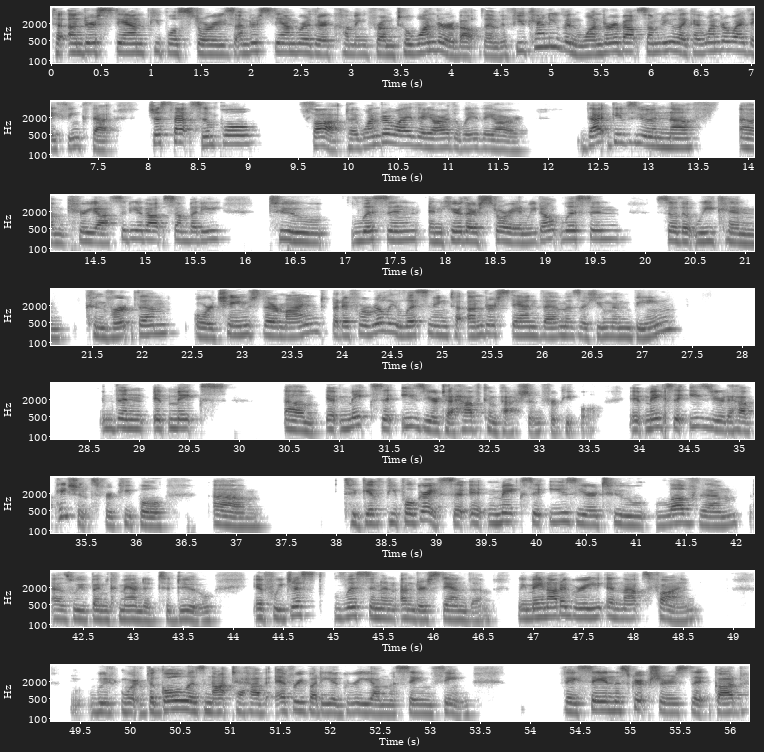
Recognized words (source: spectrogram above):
to understand people's stories understand where they're coming from to wonder about them if you can't even wonder about somebody like i wonder why they think that just that simple thought. I wonder why they are the way they are. That gives you enough um, curiosity about somebody to listen and hear their story. And we don't listen so that we can convert them or change their mind. But if we're really listening to understand them as a human being, then it makes um, it makes it easier to have compassion for people. It makes it easier to have patience for people, um, to give people grace. It, it makes it easier to love them as we've been commanded to do if we just listen and understand them. We may not agree, and that's fine. We, the goal is not to have everybody agree on the same thing. They say in the scriptures that God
